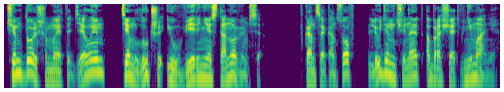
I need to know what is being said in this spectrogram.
Чем дольше мы это делаем, тем лучше и увереннее становимся. В конце концов, люди начинают обращать внимание.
